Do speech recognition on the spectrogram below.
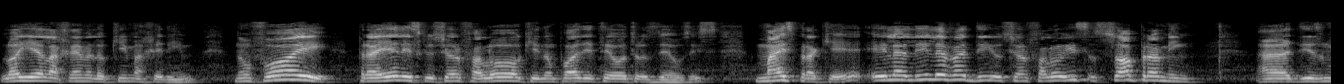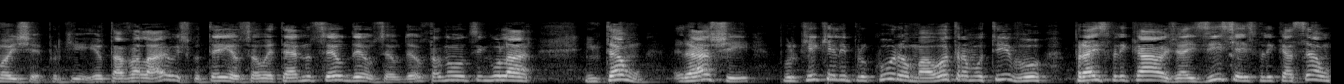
lo yelachem elokim acherim. Não foi para eles que o Senhor falou que não pode ter outros deuses. Mas para quê? Ele ali levadi, o Senhor falou isso só para mim ah, diz Moisés, porque eu estava lá, eu escutei, eu sou o eterno seu Deus, seu Deus está no singular. Então, Rashi por que, que ele procura uma outra motivo para explicar? Já existe a explicação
